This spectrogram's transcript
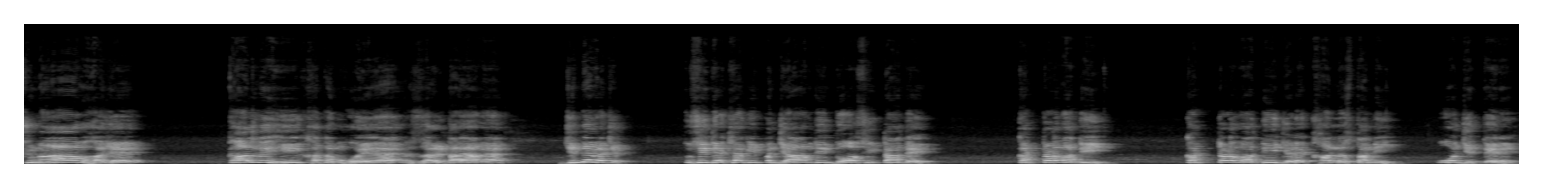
ਚੁਣਾਵ ਹਜੇ ਕੱਲ ਹੀ ਖਤਮ ਹੋਇਆ ਹੈ ਰਿਜ਼ਲਟ ਆਇਆ ਹੈ ਜਿੰਦੇ ਵਿੱਚ ਤੁਸੀਂ ਦੇਖਿਆ ਕਿ ਪੰਜਾਬ ਦੀ ਦੋ ਸੀਟਾਂ ਤੇ ਕੱਟੜਵਾਦੀ ਕੱਟੜਵਾਦੀ ਜਿਹੜੇ ਖਾਲਿਸਤਾਨੀ ਉਹ ਜਿੱਤੇ ਨੇ।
